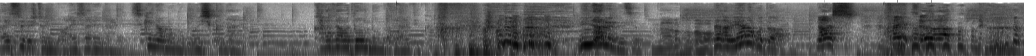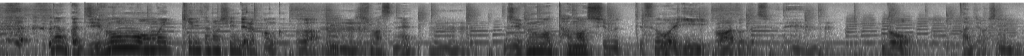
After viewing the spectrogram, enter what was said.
愛する人にも愛されない。好きなものも美味しくない体はどんどん壊れていく。になるんですよ。なるほど。だから嫌なことはなしはいさよなら。ー なんか自分を思いっきり楽しんでる感覚がうん。しますね、うん。自分を楽しむってすごいいいワードですようね、ん。どう感じました、うん。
